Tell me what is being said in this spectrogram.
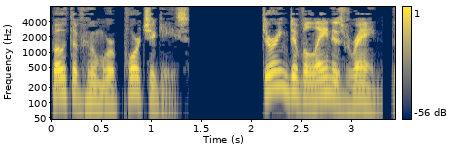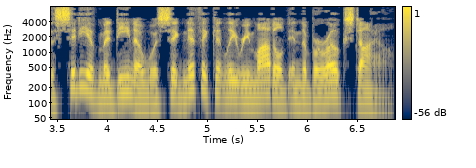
both of whom were Portuguese. During de Vilhena's reign, the city of Medina was significantly remodeled in the Baroque style.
